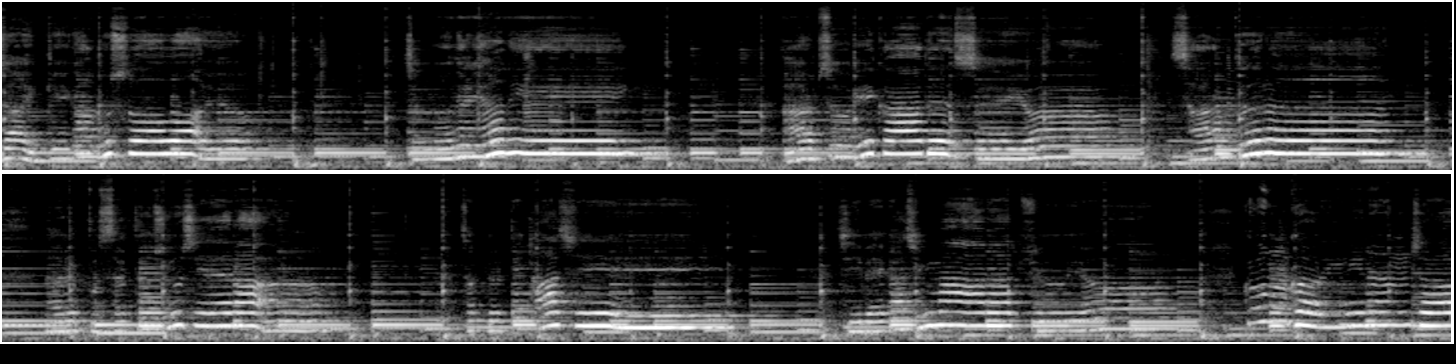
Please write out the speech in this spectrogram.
혼자 있기가 무서워요. 창문을 여니 바람 소리가 드세요. 사람들은 나를 보살펴 주질 않아. 잠들 때까지 집에 가지 말아줘요. 꿈거리는 저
